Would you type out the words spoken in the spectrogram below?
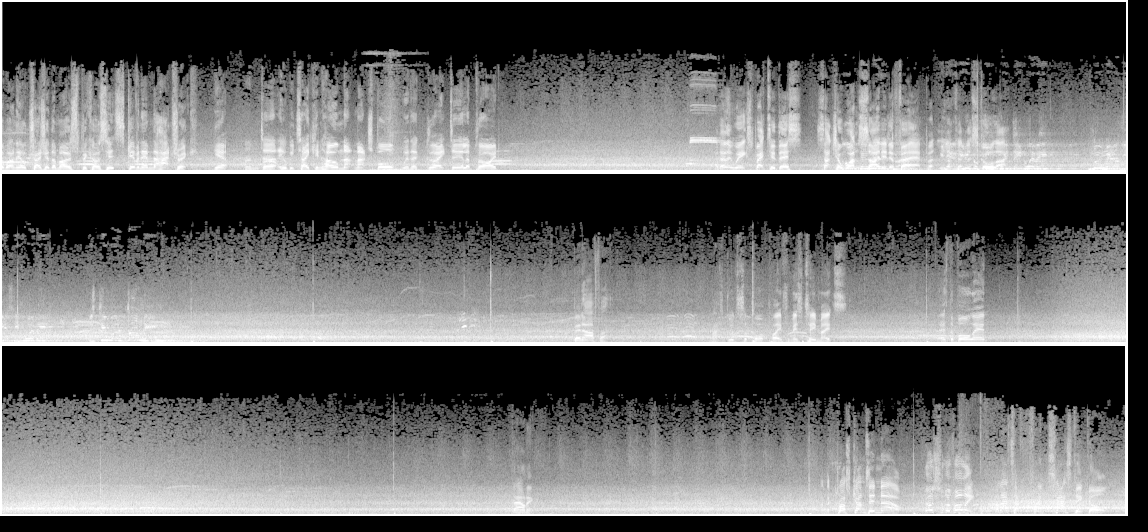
the one he'll treasure the most because it's given him the hat-trick. Yeah, and uh, he'll be taking home that match ball with a great deal of pride. I don't think we expected this, such a one-sided affair, but look at the scoreline. Número 19, Stewart Downing. Ben Arfa. That's good support play from his teammates. There's the ball in. Downing. And the cross comes in now. Goes for the volley. And that's a fantastic goal.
